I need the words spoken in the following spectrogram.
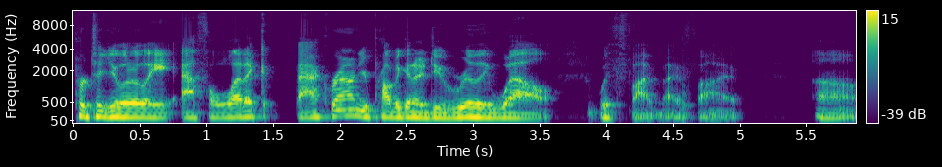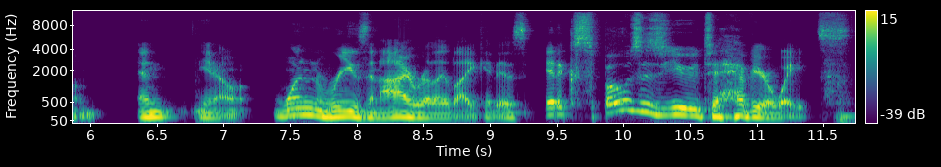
particularly athletic background, you're probably going to do really well with 5 by 5 um, And, you know, one reason I really like it is it exposes you to heavier weights.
